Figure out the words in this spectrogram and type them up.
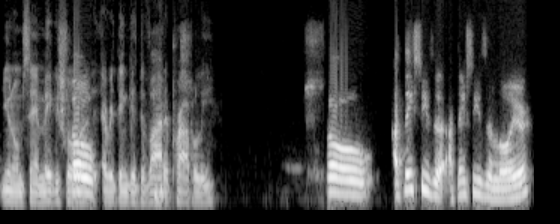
You know what I'm saying? Making sure So- everything gets divided properly. So I think she's a I think she's a lawyer.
